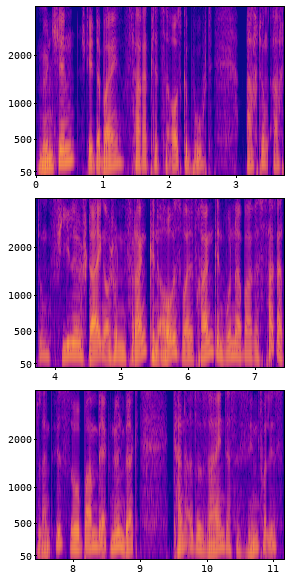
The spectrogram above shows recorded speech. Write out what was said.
München, steht dabei, Fahrradplätze ausgebucht. Achtung, Achtung, viele steigen auch schon in Franken aus, weil Franken wunderbares Fahrradland ist, so Bamberg, Nürnberg. Kann also sein, dass es sinnvoll ist,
